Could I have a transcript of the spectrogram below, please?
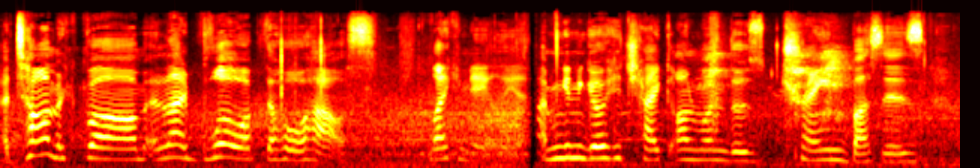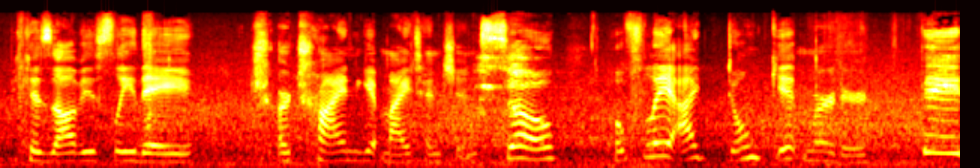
Atomic bomb and I blow up the whole house like an alien. I'm gonna go hitchhike on one of those train buses because obviously they tr are trying to get my attention. So hopefully I don't get murdered. Peace.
